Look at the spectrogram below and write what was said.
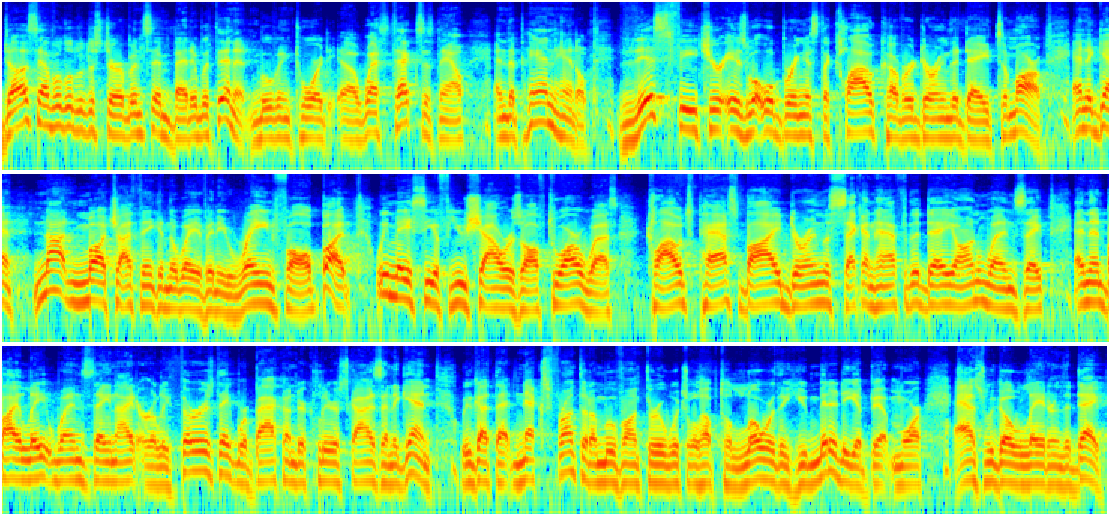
does have a little disturbance embedded within it, moving toward uh, West Texas now and the panhandle. This feature is what will bring us the cloud cover during the day tomorrow. And again, not much, I think, in the way of any rainfall, but we may see a few showers off to our west. Clouds pass by during the second half of the day on Wednesday, and then by late Wednesday night, early Thursday, we're back under clear skies. And again, we've got that next front that'll move on through, which will help to lower the humidity a bit more as we go later in the day.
